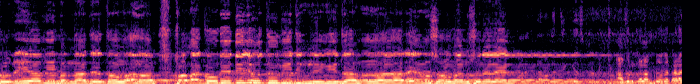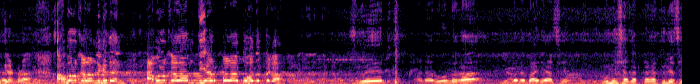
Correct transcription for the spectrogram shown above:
করি আমি বান্দা যে তোমার। ক্ষমা করে দিও তুমি জিন্দগি তাহারে। মুসলমান শুনেলেন আবুল কালাম দু হাজার টাকা দেওয়ার পড়া। আবুল কালাম লিখে দেন। আবুল কালাম দিয়ার পাড়া দু হাজার টাকা। জুয়েল আনারুল ওরা মানে বাইরে আছে। উনিশ হাজার টাকা তুলেছে,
